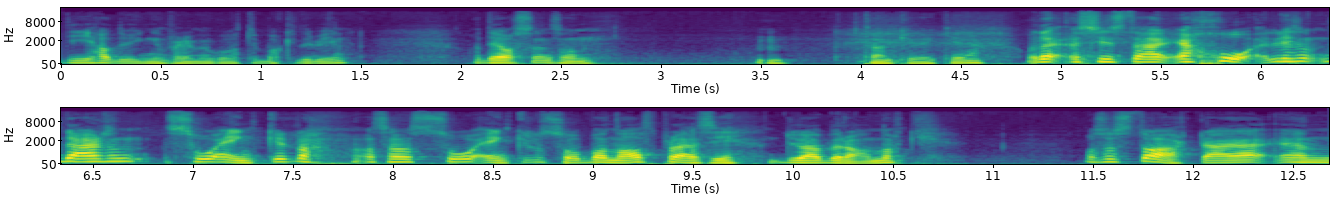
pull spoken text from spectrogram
de hadde jo ingen problemer med å gå tilbake til bilen. Og det er også en sånn. Tankevekker, ja. Og det, jeg synes det er jeg, liksom, Det er sånn så enkelt, da. Altså Så enkelt og så banalt, pleier jeg å si. Du er bra nok. Og så starta jeg en,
